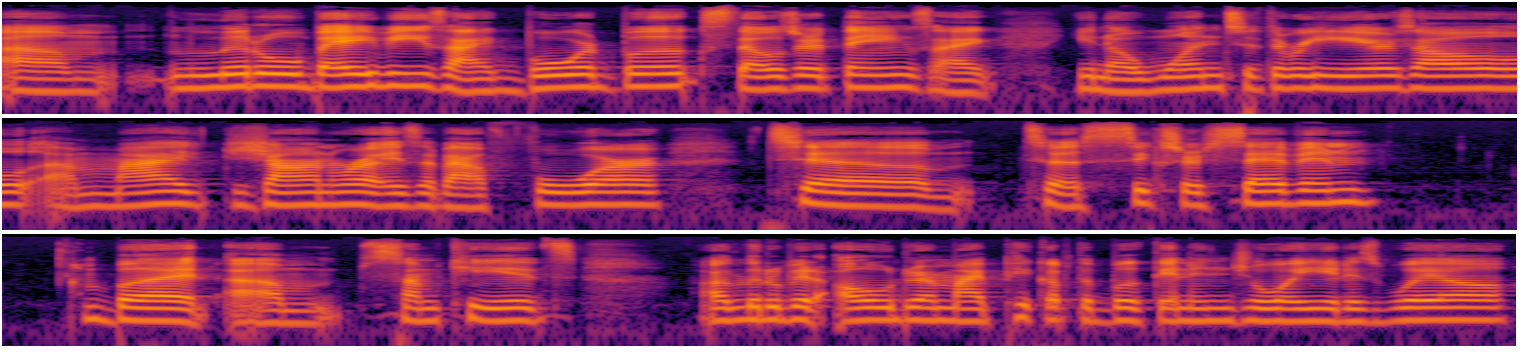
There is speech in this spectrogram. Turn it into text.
um, little babies, like board books. Those are things like, you know, one to three years old. Uh, my genre is about four to, to six or seven. But um, some kids a little bit older might pick up the book and enjoy it as well.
